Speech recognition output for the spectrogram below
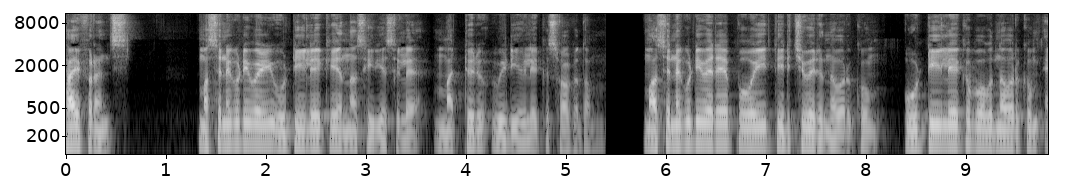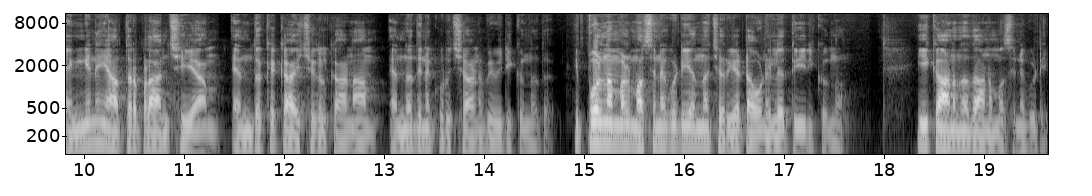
ഹായ് ഫ്രണ്ട്സ് മസിനഗുഡി വഴി ഊട്ടിയിലേക്ക് എന്ന സീരീസിലെ മറ്റൊരു വീഡിയോയിലേക്ക് സ്വാഗതം. മസിനഗുഡി വരെ പോയി തിരിച്ചു വരുന്നവർക്കും ഊട്ടിയിലേക്ക് പോകുന്നവർക്കും എങ്ങനെ യാത്ര പ്ലാൻ ചെയ്യാം എന്തൊക്കെ കാഴ്ചകൾ കാണാം എന്നതിനെക്കുറിച്ചാണ് വിവരിക്കുന്നത്. ഇപ്പോൾ നമ്മൾ മസിനഗുഡി എന്ന ചെറിയ ടൗണിലെത്തിയിരിക്കുന്നു. ഈ കാണുന്നതാണ് മസിനഗുഡി.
